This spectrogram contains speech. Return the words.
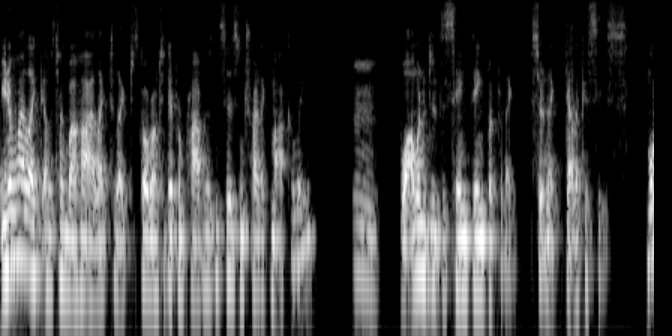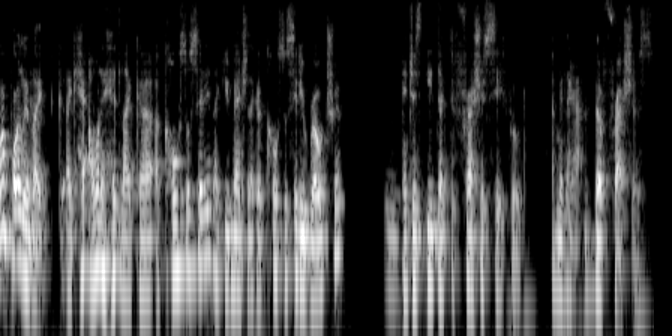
You know how I like I was talking about how I like to like just go around to different provinces and try like makgeolli. Mm, Well, I want to do the same thing, but for like certain like delicacies. More importantly, like like I want to hit like a, a coastal city, like you mentioned, like a coastal city road trip, Mm. and just eat like the freshest seafood. I mean, like Yeah. the freshest.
